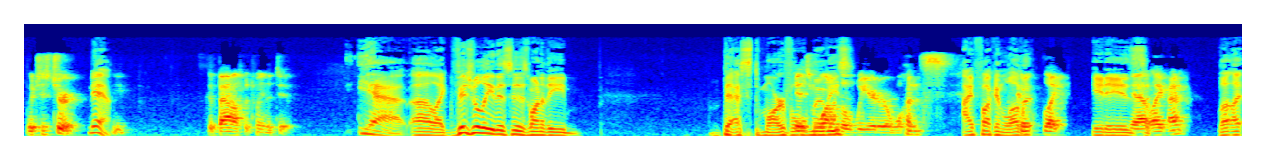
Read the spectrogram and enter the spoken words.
Which is true. Yeah. You- the balance between the two. Yeah, uh, like visually, this is one of the best Marvel It's one of movies. the weirder ones. I fucking love it. like It is. yeah, like I'm I,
